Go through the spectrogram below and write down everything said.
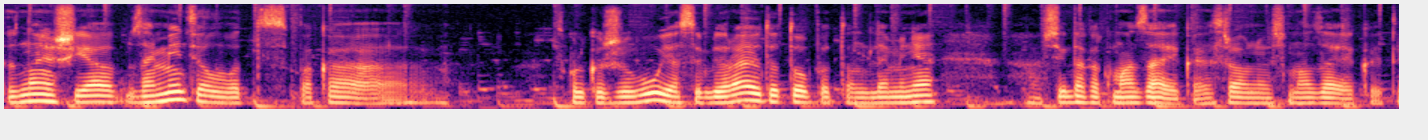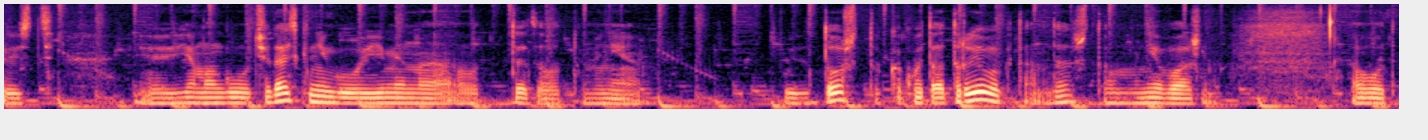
Ты знаешь, я заметил, вот пока сколько живу, я собираю этот опыт, он для меня всегда как мозаика. Я сравниваю с мозаикой. То есть э, я могу читать книгу, и именно вот это вот мне будет то, что какой-то отрывок там, да, что мне важно. Вот.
